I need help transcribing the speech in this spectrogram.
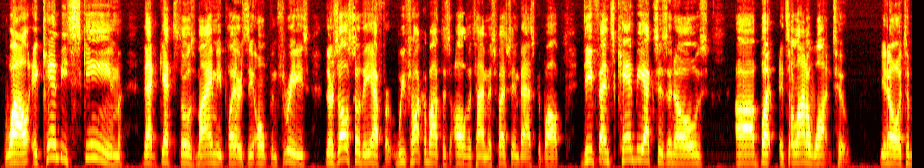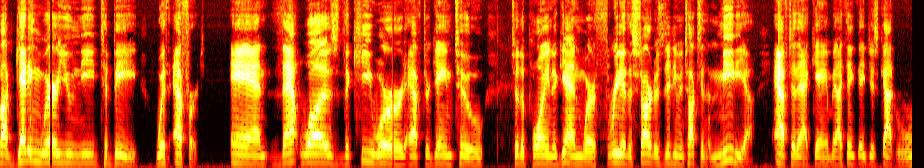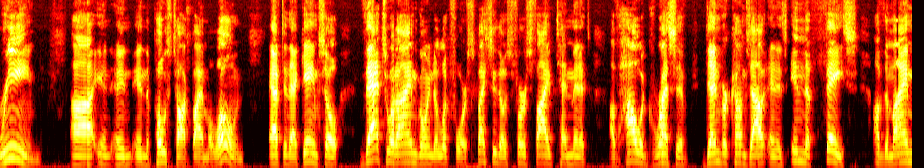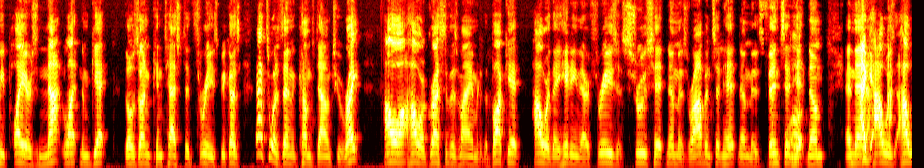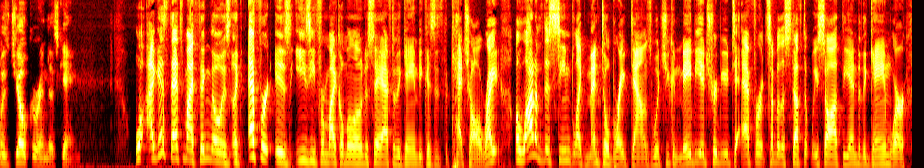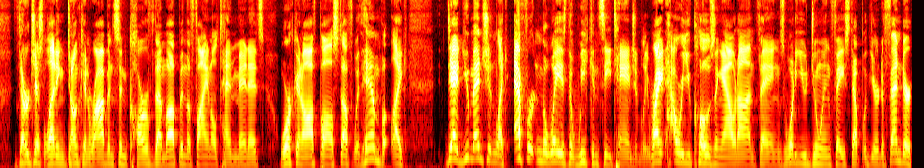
while it can be scheme that gets those Miami players the open threes, there's also the effort. We've talked about this all the time, especially in basketball. Defense can be X's and O's, uh, but it's a lot of want to. You know, it's about getting where you need to be with effort. And that was the key word after game two, to the point again where three of the starters didn't even talk to the media after that game. I think they just got reamed uh, in, in, in the post talk by Malone after that game. So that's what I'm going to look for, especially those first five ten minutes of how aggressive Denver comes out and is in the face of the Miami players, not letting them get those uncontested threes, because that's what it then comes down to, right? How, how aggressive is Miami to the bucket? How are they hitting their threes? Is Strus hitting them? Is Robinson hitting them? Is Vincent Well, hitting them? And then I- how is how is Joker in this game? Well, I guess that's my thing though is like effort is easy for Michael Malone to say after the game because it's the catch-all, right? A lot of this seemed like mental breakdowns which you can maybe attribute to effort, some of the stuff that we saw at the end of the game where they're just letting Duncan Robinson carve them up in the final 10 minutes, working off-ball stuff with him, but like Dad, you mentioned like effort in the ways that we can see tangibly, right? How are you closing out on things? What are you doing faced up with your defender?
